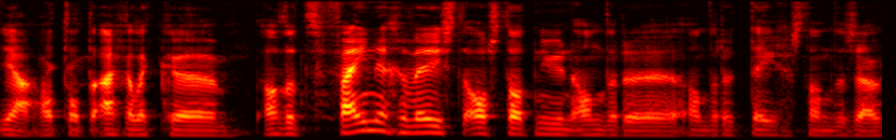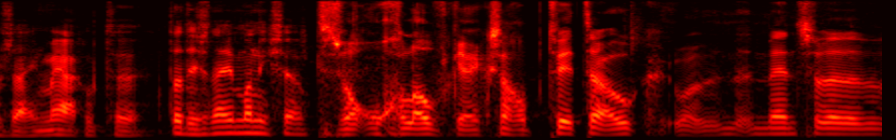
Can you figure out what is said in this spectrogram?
Ja, had dat eigenlijk eh, had het fijner geweest als dat nu een andere, andere tegenstander zou zijn. Maar ja, goed, eh, dat is nou helemaal niet zo. Het is wel ongelooflijk. Ik zag op Twitter ook eh, mensen,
